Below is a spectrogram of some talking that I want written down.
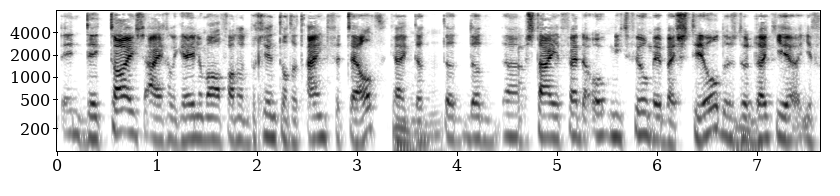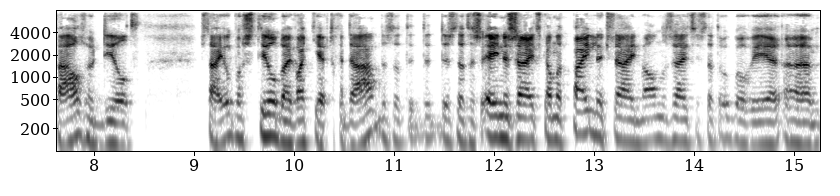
in details eigenlijk helemaal van het begin tot het eind vertelt. Kijk, dat, dat, dat, daar sta je verder ook niet veel meer bij stil. Dus doordat je je verhaal zo deelt, sta je ook wel stil bij wat je hebt gedaan. Dus dat, dus dat is enerzijds kan het pijnlijk zijn, maar anderzijds is dat ook wel weer ehm,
